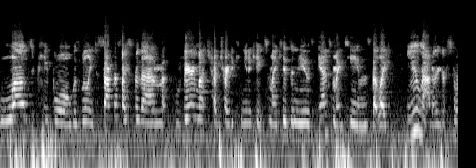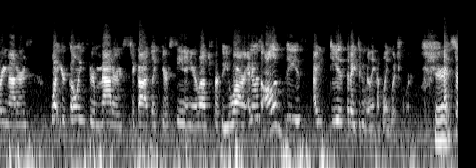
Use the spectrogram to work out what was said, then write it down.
loved people, was willing to sacrifice for them, very much had tried to communicate to my kids and youth and to my teams that like you matter, your story matters, what you're going through matters to God, like you're seen and you're loved for who you are. And it was all of these ideas that I didn't really have language for. Sure. And so,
